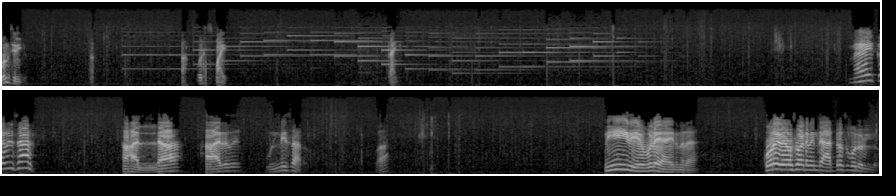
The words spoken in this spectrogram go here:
ഒന്ന് ചിരിക്കും. ഒരു സ്മൈൽ സാർ അല്ല ആരത്? ഉണ്ണി സാർ വാ. നീ ഇത് എവിടെയായിരുന്നടാ? കുറെ ദിവസമായിട്ട് നിന്റെ അഡ്രസ് പോലും ഇല്ലല്ലോ.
